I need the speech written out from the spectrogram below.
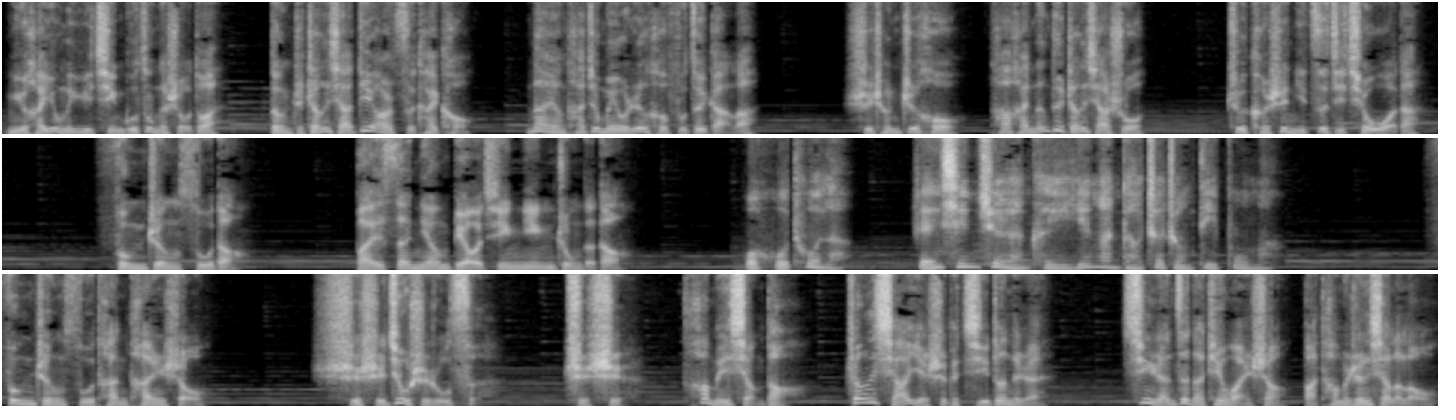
女孩用了欲擒故纵的手段，等着张霞第二次开口，那样她就没有任何负罪感了。事成之后，她还能对张霞说：“这可是你自己求我的。”风正苏道，白三娘表情凝重的道：“我糊涂了，人心居然可以阴暗到这种地步吗？”风正苏摊摊手：“事实就是如此，只是他没想到张霞也是个极端的人。”竟然在那天晚上把他们扔下了楼。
